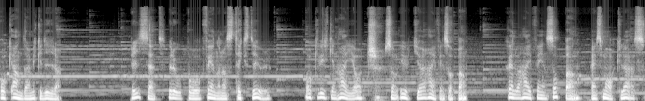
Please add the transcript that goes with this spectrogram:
och andra mycket dyra. Priset beror på fenornas textur och vilken hajart som utgör hajfinsoppan. Själva hajfinsoppan är smaklös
